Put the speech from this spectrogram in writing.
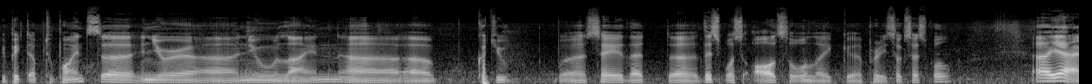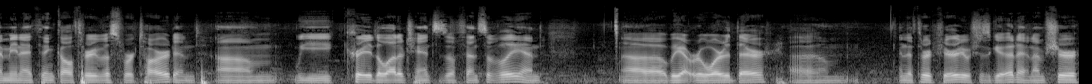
You picked up two points uh, in your uh, new line. Uh, could you uh, say that uh, this was also like uh, pretty successful? yeah, I mean, I think all three of us worked hard, and um, we created a lot of chances offensively, and we got rewarded there um, in the third period, which is good. And I'm sure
